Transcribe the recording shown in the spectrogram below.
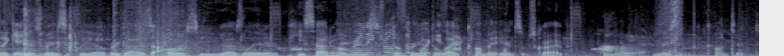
The game's basically over, guys. I will see you guys later. Peace out, homies. Don't forget to like, comment, and subscribe for more amazing content.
